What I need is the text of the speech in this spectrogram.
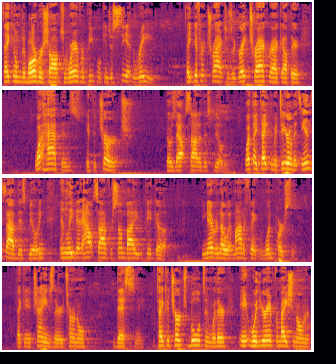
Take them to barber shops wherever people can just sit and read. Take different tracks. There's a great track rack out there. What happens if the church goes outside of this building? What if they take the material that's inside this building and leave it outside for somebody to pick up? You never know. It might affect one person that can change their eternal destiny. Take a church bulletin with, their, with your information on it.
